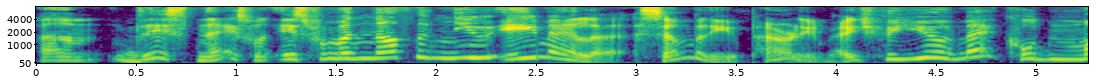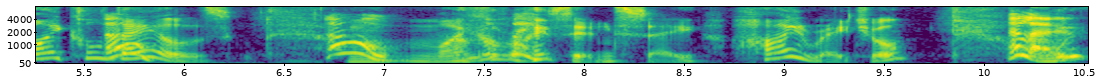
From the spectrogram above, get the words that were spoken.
um this next one is from another new emailer somebody apparently Rach who you have met called michael dales Oh, M- michael lovely. writes in to say hi rachel Hello.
